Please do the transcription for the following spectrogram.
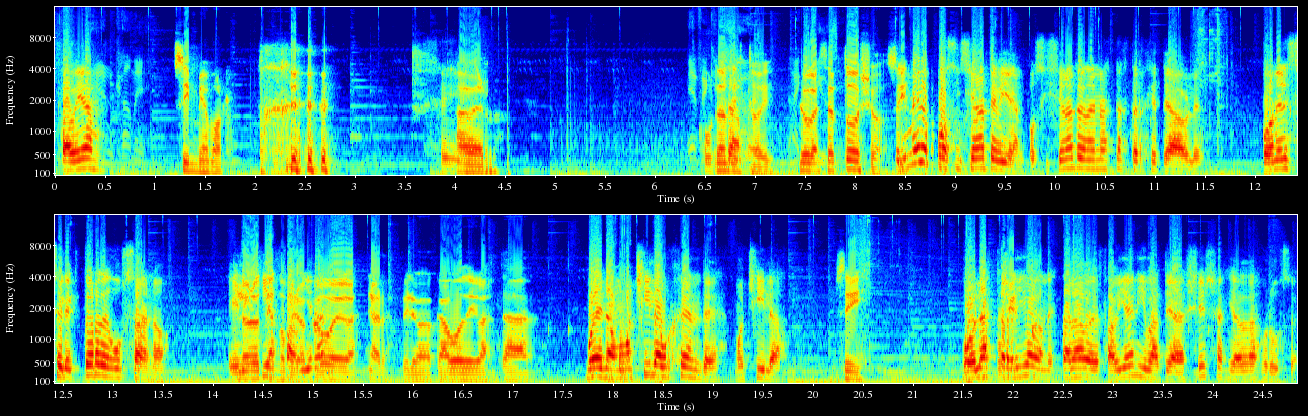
Fabián. Sí, mi amor. sí. A ver. ¿dónde estoy? Tengo que hacer todo yo. Sí. Primero posicionate bien, posicionate donde no estás tarjeteable. Pon el selector de gusano. No lo a tengo, Fabián. acabo de gastar. Me lo acabo de gastar. Bueno, mochila urgente, mochila. Sí, Volaste Sí. arriba donde está al lado de Fabián y bate a Yeya y a Das Bruce.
